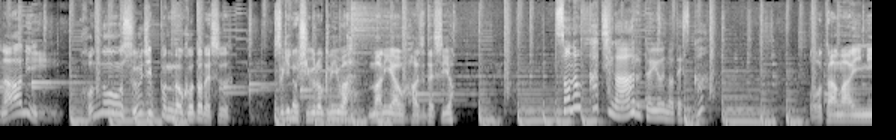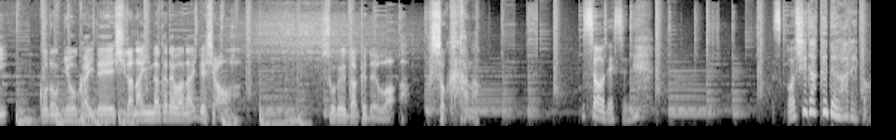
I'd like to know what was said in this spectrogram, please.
何？ほんの数十分のことです。次の収録には間に合うはずですよ。その価値があるというのですか？お互いにこの業界で知らない仲ではないでしょう。それだけでは不足かな。そうですね。少しだけであれば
